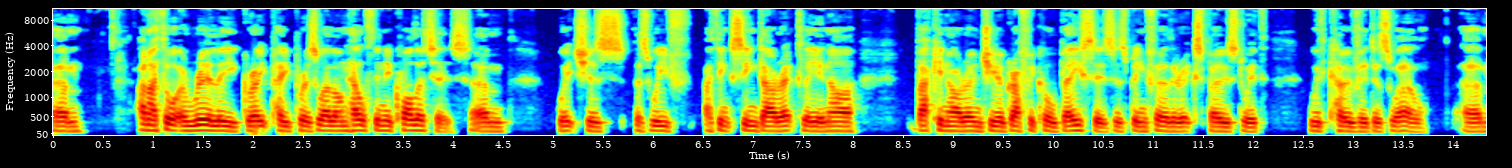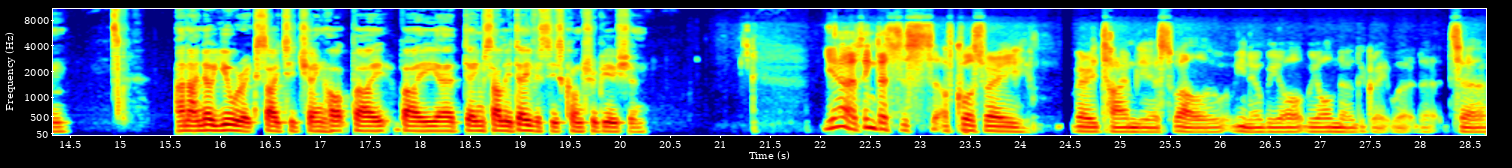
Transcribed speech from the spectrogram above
Um, and I thought a really great paper as well on health inequalities. Um, which is, as we've, I think, seen directly in our back in our own geographical bases, has been further exposed with with COVID as well. Um, and I know you were excited, Cheng Hock, by by uh, Dame Sally Davies's contribution. Yeah, I think this is, of course, very very timely as well. You know, we all we all know the great work that uh,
